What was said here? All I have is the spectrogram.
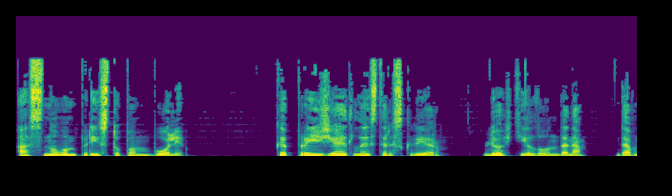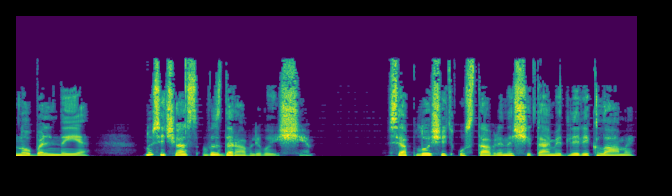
а с новым приступом боли. Кэп проезжает Лестер-сквер, легкие Лондона, давно больные, но сейчас выздоравливающие. Вся площадь уставлена щитами для рекламы.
